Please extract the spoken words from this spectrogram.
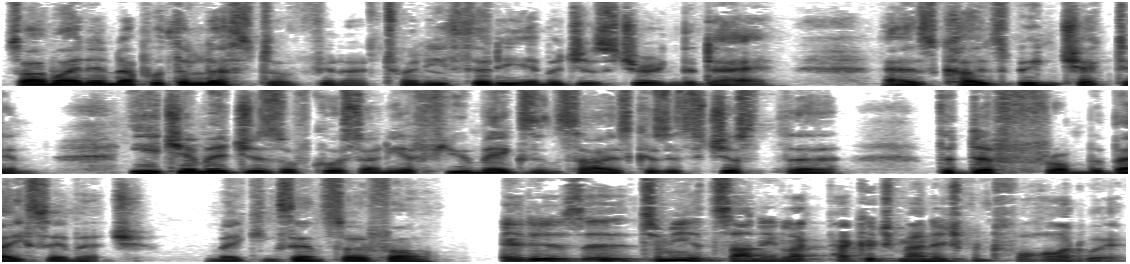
so I might end up with a list of you know 20, 30 images during the day, as code's being checked in. Each image is of course only a few megs in size because it's just the the diff from the base image. Making sense so far? It is. Uh, to me, it's sounding like package management for hardware.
